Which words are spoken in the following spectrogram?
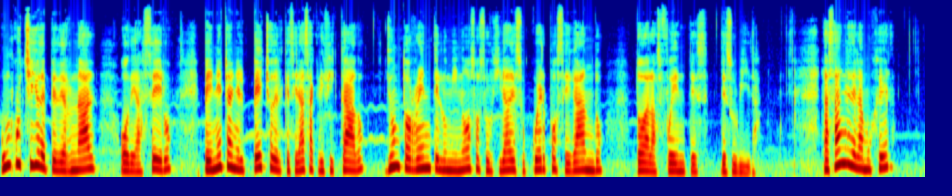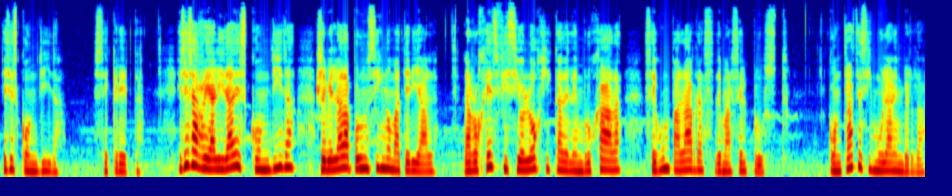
Un cuchillo de pedernal o de acero penetra en el pecho del que será sacrificado y un torrente luminoso surgirá de su cuerpo cegando todas las fuentes de su vida. La sangre de la mujer es escondida, secreta. Es esa realidad escondida revelada por un signo material, la rojez fisiológica de la embrujada, según palabras de Marcel Proust. Contraste singular en verdad.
